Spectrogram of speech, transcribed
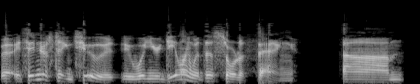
it's interesting too when you're dealing with this sort of thing. Um,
